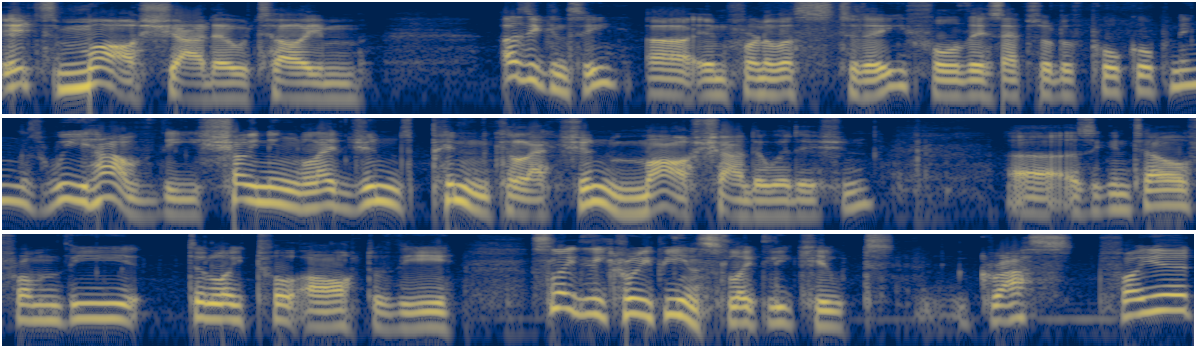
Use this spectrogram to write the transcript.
It's Marshadow time! As you can see, uh, in front of us today for this episode of Poke Openings, we have the Shining Legends Pin Collection Marshadow Edition. Uh, as you can tell from the delightful art of the slightly creepy and slightly cute grass fire,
